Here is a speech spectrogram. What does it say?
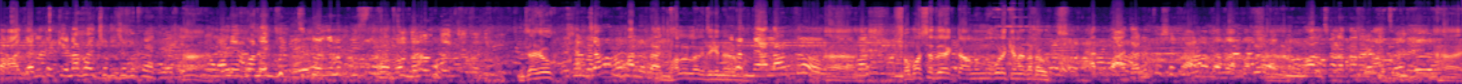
বাজারে তো কেনা হয় ছোট ছোট প্যাকেট। হ্যাঁ। অনেক অনেক জিনিস ওগুলো বুঝতে পারছি না। যাই হোক যেমন ভালো লাগে। ভালো লাগছে কিনে এটা মেলা তো হ্যাঁ সবার সবার সাথে একটা আনন্দ করে কেনাকাটা হচ্ছে। আর বাজারে তো সেটা আলাদা ব্যাপার। শপিং মল ছাড়া তার আর কিছু নেই। হ্যাঁ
